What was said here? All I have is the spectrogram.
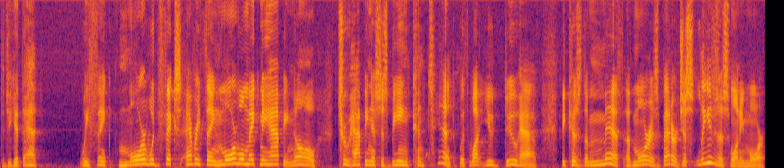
Did you get that? We think more would fix everything, more will make me happy. No, true happiness is being content with what you do have because the myth of more is better just leaves us wanting more.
